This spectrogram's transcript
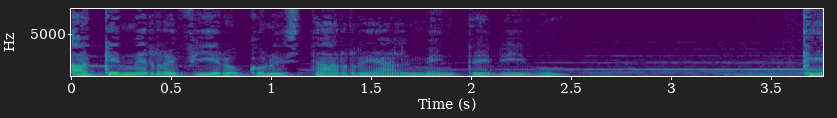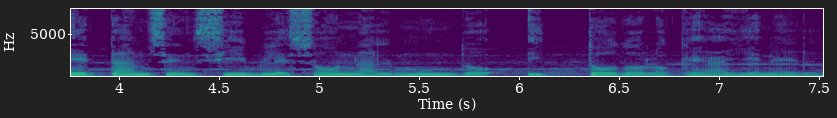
¿A qué me refiero con estar realmente vivo? ¿Qué tan sensibles son al mundo y todo lo que hay en él?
